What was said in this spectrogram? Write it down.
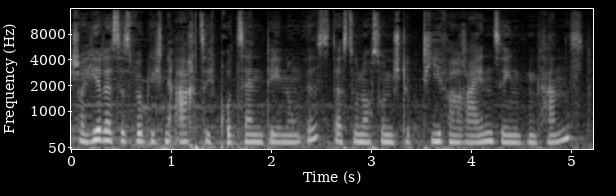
Schau hier, dass es wirklich eine 80% Dehnung ist, dass du noch so ein Stück tiefer reinsinken kannst.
